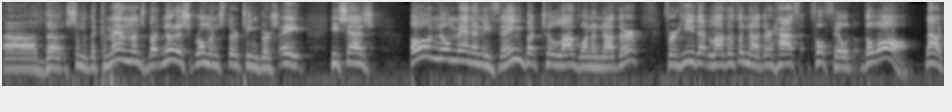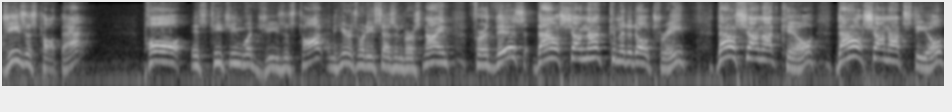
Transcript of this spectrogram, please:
uh, the, some of the commandments, but notice Romans 13, verse 8. He says, Owe no man anything but to love one another, for he that loveth another hath fulfilled the law. Now, Jesus taught that. Paul is teaching what Jesus taught, and here's what he says in verse 9 For this thou shalt not commit adultery, thou shalt not kill, thou shalt not steal,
